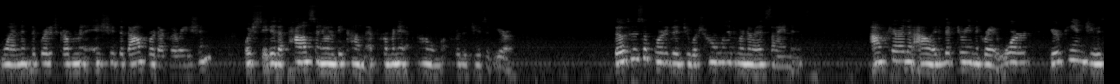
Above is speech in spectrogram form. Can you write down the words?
when the British government issued the Balfour Declaration, which stated that Palestine would become a permanent home for the Jews of Europe. Those who supported a Jewish homeland were known as Zionists. After the Allied victory in the Great War, European Jews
